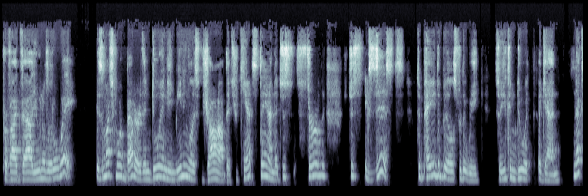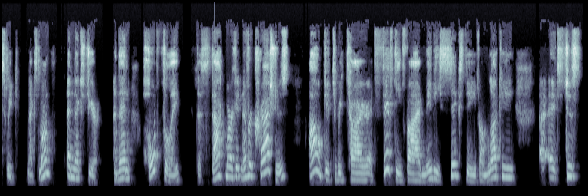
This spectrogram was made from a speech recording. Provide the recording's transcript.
provide value in a little way. Is much more better than doing a meaningless job that you can't stand that just surely just exists to pay the bills for the week so you can do it again next week, next month, and next year. And then hopefully the stock market never crashes. I'll get to retire at 55, maybe 60 if I'm lucky. Uh, it's just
